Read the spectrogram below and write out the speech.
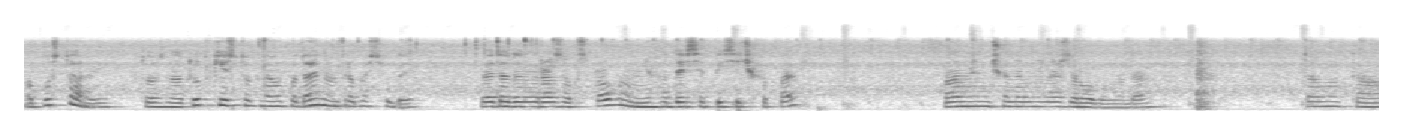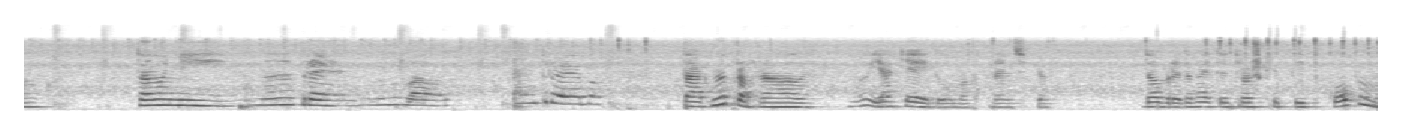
Або старий. Хто знає. Тут кісток не випадає, нам треба сюди. Давайте один разок спробуємо. У нього 10 тисяч хп. Але ми нічого не, не зробимо, да? Та ну так. Та ну ні, не треба, ну будь не треба. Так, ми програли. Ну, як я і думав, в принципі. Добре, давайте трошки підкопимо.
